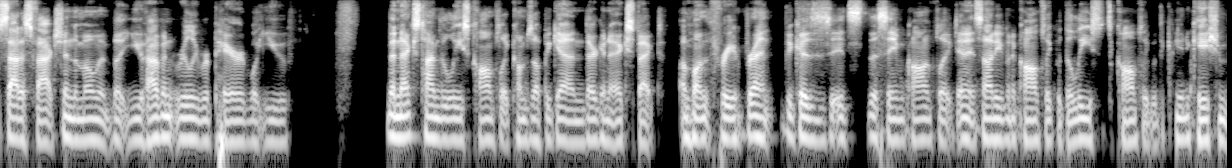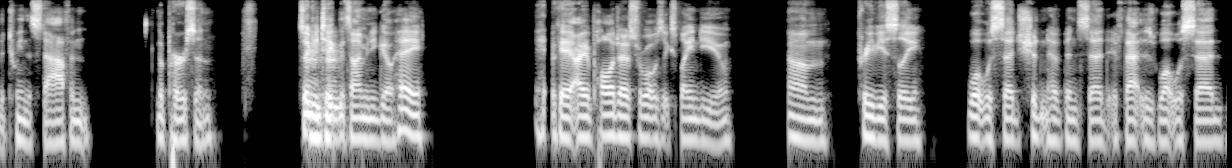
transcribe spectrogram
satisfaction in the moment, but you haven't really repaired what you've the next time the lease conflict comes up again, they're going to expect a month free of rent because it's the same conflict. And it's not even a conflict with the lease, it's a conflict with the communication between the staff and the person. So if mm-hmm. you take the mm-hmm. time and you go, hey, okay, I apologize for what was explained to you um, previously. What was said shouldn't have been said if that is what was said.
